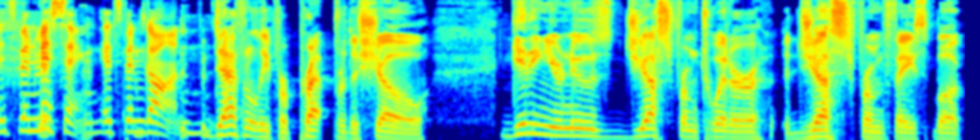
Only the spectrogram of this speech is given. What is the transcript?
it's been missing. It's been gone. definitely for prep for the show, getting your news just from Twitter, just from Facebook,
